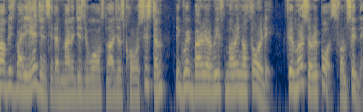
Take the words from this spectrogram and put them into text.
published by the agency that manages the world's largest coral system, the Great Barrier Reef Marine Authority. Phil Mercer reports from Sydney.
